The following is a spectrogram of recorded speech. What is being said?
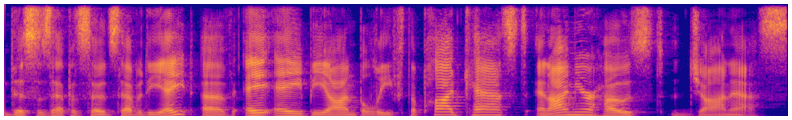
This is episode 78 of AA Beyond Belief, the podcast, and I'm your host, John S.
